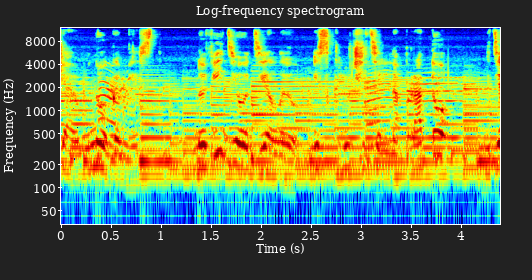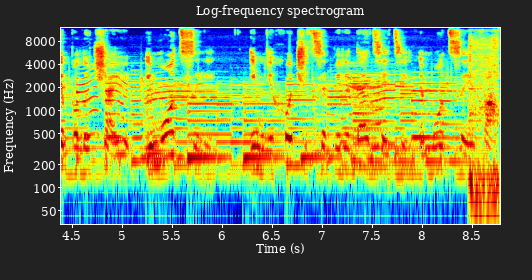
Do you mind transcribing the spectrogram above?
Посещаю много мест, но видео делаю исключительно про то, где получаю эмоции, и мне хочется передать эти эмоции вам.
